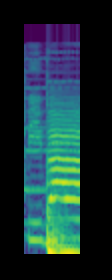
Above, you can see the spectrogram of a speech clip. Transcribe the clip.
Happy Bye!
